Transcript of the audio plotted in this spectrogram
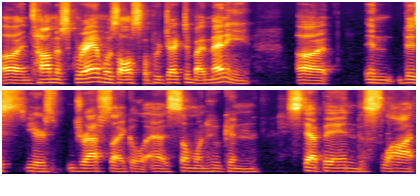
Uh, and Thomas Graham was also projected by many uh, in this year's draft cycle as someone who can step in the slot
